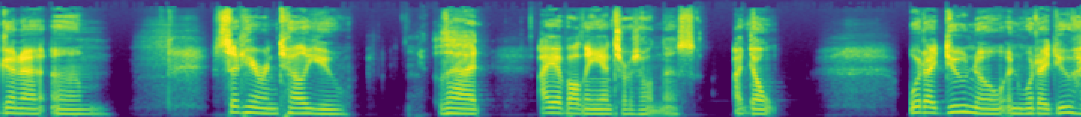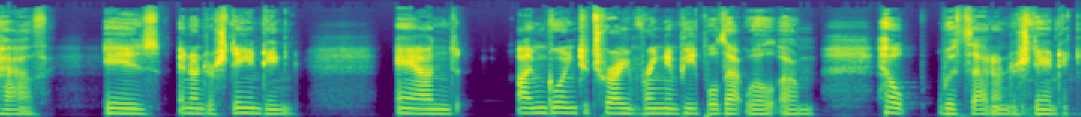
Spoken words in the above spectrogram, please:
gonna um, sit here and tell you that I have all the answers on this. I don't. What I do know and what I do have is an understanding, and I'm going to try and bring in people that will um, help with that understanding.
